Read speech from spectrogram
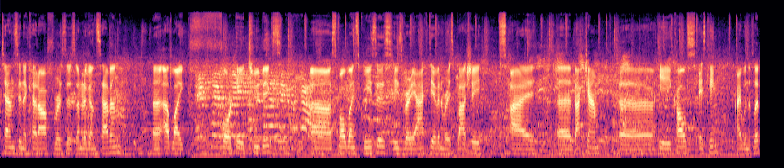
10s in a cutoff versus undergun 7 uh, at like 42 bigs. Uh, small blind squeezes. He's very active and very splashy. I uh, back jam. Uh, he calls ace king. I win the flip.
